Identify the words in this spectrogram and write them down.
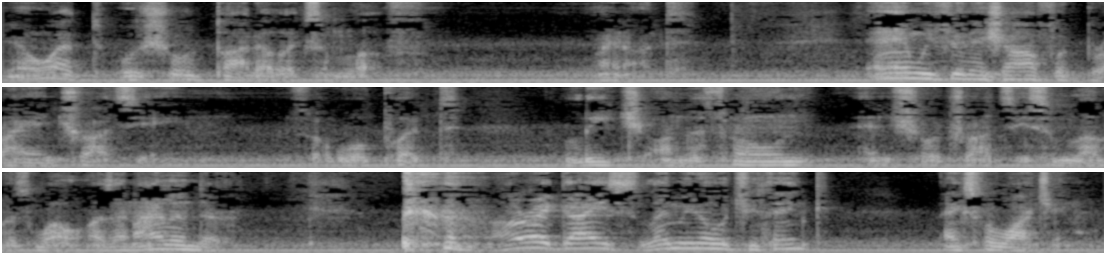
You know what? We'll show Todd Elik some love. Why not? And we finish off with Bryan Trottier. So we'll put Leetch on the throne and show Trottier some love as well as an Islander. All right, guys, let me know what you think. Thanks for watching.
